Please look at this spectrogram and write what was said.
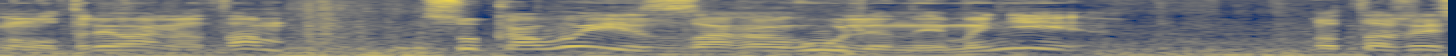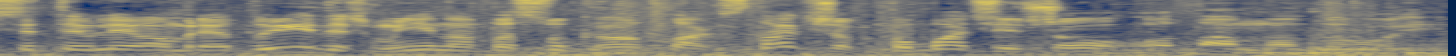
Ну, от реально, там, сука, виїзд загагулений. Мені, от навіть якщо ти в лівому ряду їдеш, мені треба, сука, отак стати, щоб побачити, що отам на дорозі.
